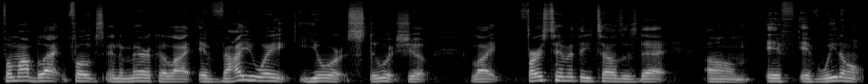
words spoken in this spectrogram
for my black folks in America like evaluate your stewardship. Like First Timothy tells us that um if if we don't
